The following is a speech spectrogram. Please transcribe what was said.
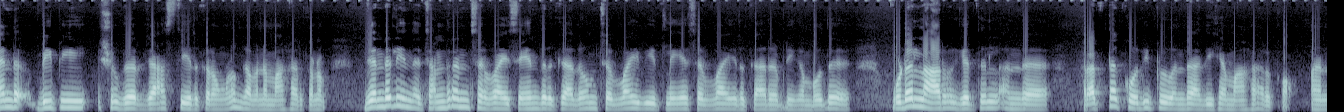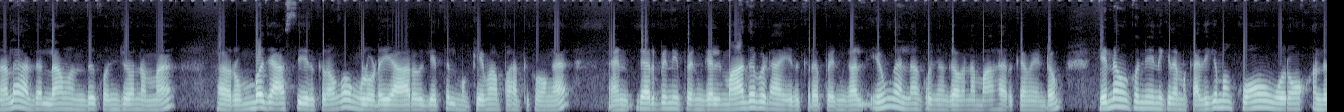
அண்ட் பிபி சுகர் ஜாஸ்தி இருக்கிறவங்களும் கவனமாக இருக்கணும். ஜென்ரலி இந்த சந்திரன் செவ்வாய் சேர்ந்துருக்கு. அதுவும் செவ்வாய் வீட்டிலேயே செவ்வாய் இருக்கார் அப்படிங்கும்போது உடல் ஆரோக்கியத்தில் அந்த ரத்த கொதிப்பு வந்து அதிகமாக இருக்கும். அதனால் அதெல்லாம் வந்து கொஞ்சம் நம்ம ரொம்ப ஜாஸ்தி இருக்கிறவங்க உங்களுடைய ஆரோக்கியத்தில் முக்கியமாக பார்த்துக்கோங்க. அண்ட் கர்ப்பிணி பெண்கள் மாதவிடாய் இருக்கிற பெண்கள் இவங்க எல்லாம் கொஞ்சம் கவனமாக இருக்க வேண்டும். என்ன கொஞ்சம் இன்றைக்கி நமக்கு அதிகமாக கோபம் வரும் அந்த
